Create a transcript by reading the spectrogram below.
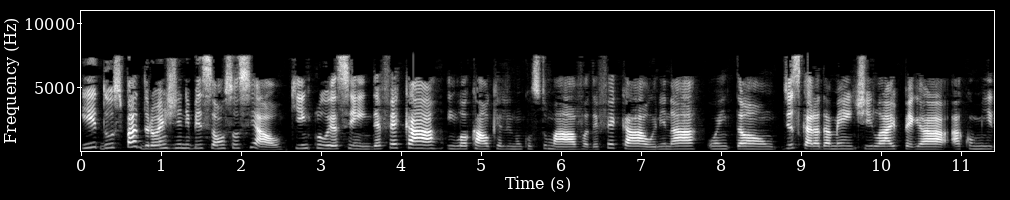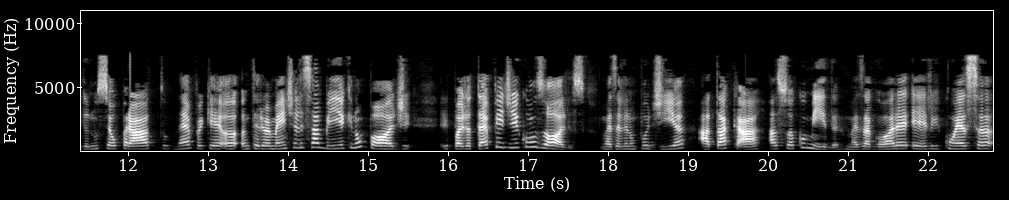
E dos padrões de inibição social, que inclui assim, defecar em local que ele não costumava defecar, urinar, ou então descaradamente ir lá e pegar a comida no seu prato, né? Porque uh, anteriormente ele sabia que não pode ele pode até pedir com os olhos, mas ele não podia atacar a sua comida. Mas agora ele com essa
